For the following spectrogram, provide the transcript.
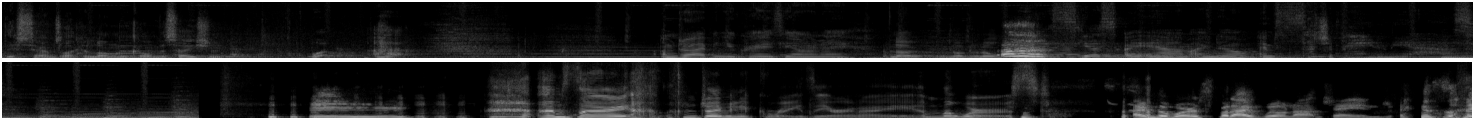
this sounds like a longer conversation. What? Uh, I'm driving you crazy, aren't I? No, not at all. Yes, yes, I am. I know. I'm such a pain in the ass. I'm sorry, I'm driving you crazy, aren't I? I'm the worst. I'm the worst but i will not change it's like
